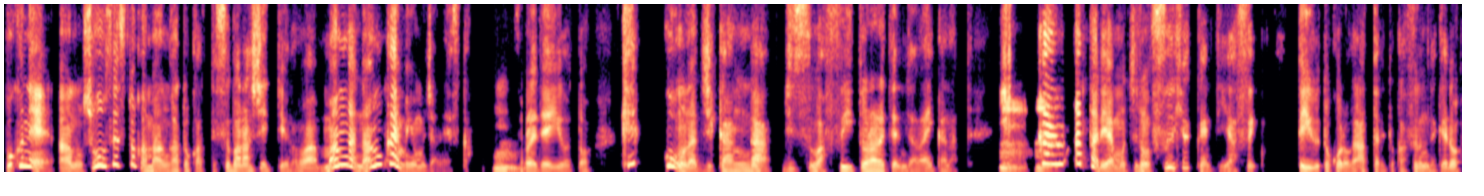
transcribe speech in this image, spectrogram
僕ね、あの、小説とか漫画とかって素晴らしいっていうのは、漫画何回も読むじゃないですか。うんそ。れで言うと。結構な時間が実は吸い取られてるんじゃないかな。うん一巻あたりはもちろん数百円って安いっていうところがあったりとかするんだけど、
